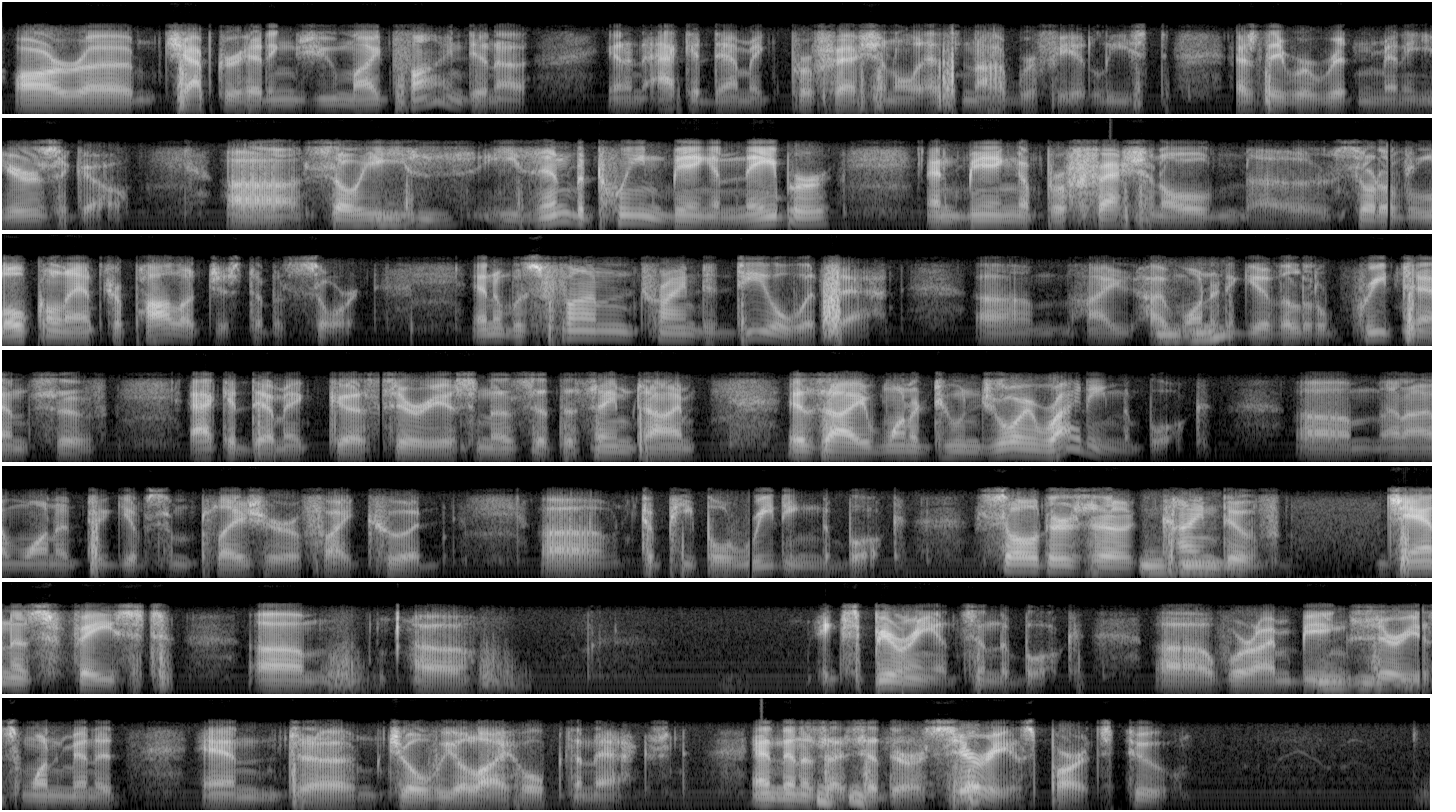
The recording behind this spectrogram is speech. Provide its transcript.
are uh, chapter headings you might find in a in an academic professional ethnography, at least as they were written many years ago. Uh, so he's mm-hmm. he's in between being a neighbor and being a professional, uh, sort of local anthropologist of a sort, and it was fun trying to deal with that. Um, I, I mm-hmm. wanted to give a little pretense of academic uh, seriousness at the same time as I wanted to enjoy writing the book, um, and I wanted to give some pleasure, if I could, uh, to people reading the book. So there's a mm-hmm. kind of Janus-faced um, uh, experience in the book, uh, where I'm being mm-hmm. serious one minute and uh, jovial, I hope, the next. And then, as I said, there are serious parts too.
